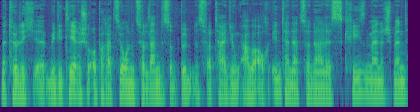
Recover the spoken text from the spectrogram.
natürlich äh, militärische Operationen zur Landes- und Bündnisverteidigung, aber auch internationales Krisenmanagement.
